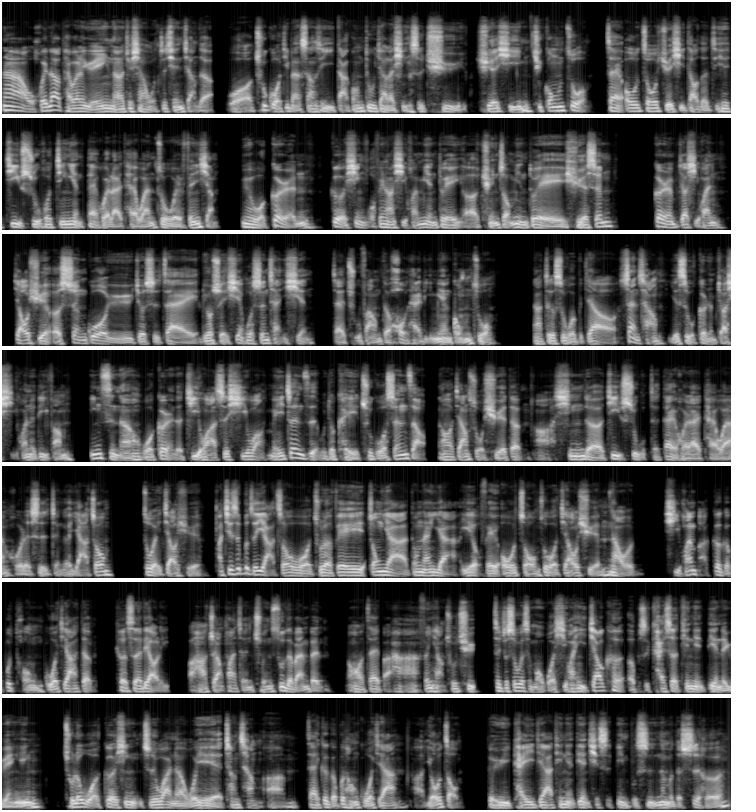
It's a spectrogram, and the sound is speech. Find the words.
那我回到台湾的原因呢，就像我之前讲的，我出国基本上是以打工度假的形式去学习、去工作。在欧洲学习到的这些技术或经验带回来台湾作为分享，因为我个人个性，我非常喜欢面对呃群众，面对学生，个人比较喜欢教学，而胜过于就是在流水线或生产线在厨房的后台里面工作。那这个是我比较擅长，也是我个人比较喜欢的地方。因此呢，我个人的计划是希望每一阵子我就可以出国深造，然后将所学的啊新的技术再带回来台湾或者是整个亚洲作为教学啊。其实不止亚洲，我除了飞中亚、东南亚，也有飞欧洲做教学。那我喜欢把各个不同国家的特色料理，把它转换成纯素的版本，然后再把它分享出去。这就是为什么我喜欢以教课而不是开设甜点店的原因。除了我个性之外呢，我也常常啊在各个不同国家啊游走。对于开一家甜点店，其实并不是那么的适合。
